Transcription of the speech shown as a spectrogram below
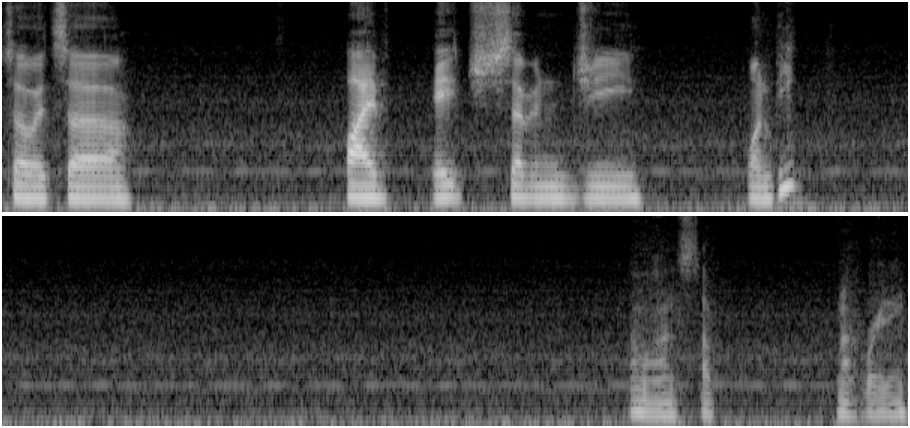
So it's uh 5H7G1P? Come on, stop not writing.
